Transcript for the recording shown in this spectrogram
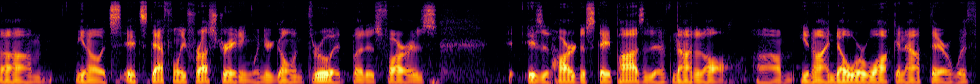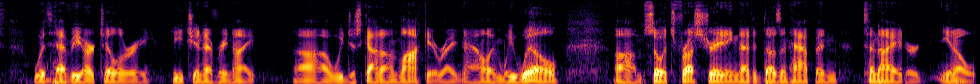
Um, you know, it's it's definitely frustrating when you're going through it, but as far as is it hard to stay positive? Not at all. Um, you know, I know we're walking out there with with heavy artillery each and every night. Uh, we just got to unlock it right now, and we will. Um, so it's frustrating that it doesn't happen tonight or you know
